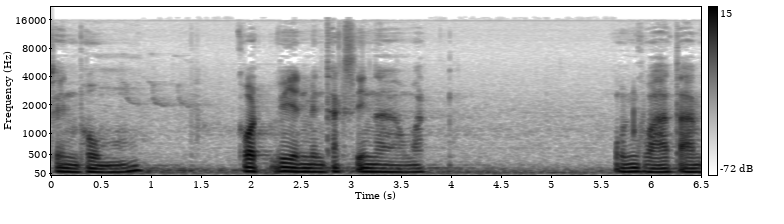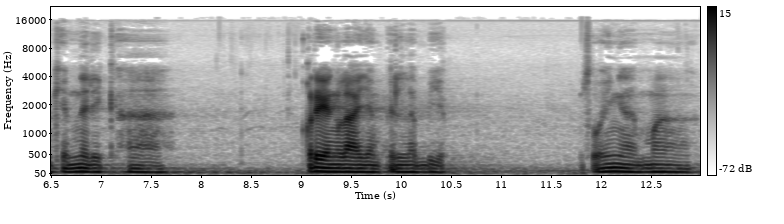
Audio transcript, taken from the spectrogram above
เส้นผมกดเวียนเป็นทักษิณาวัดหมุนขวาตามเข็มนาฬิกา เรียงรายอย่างเป็นระเบียบ สวยงามมาก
